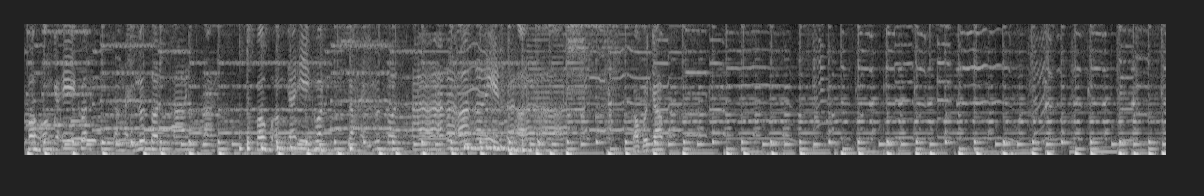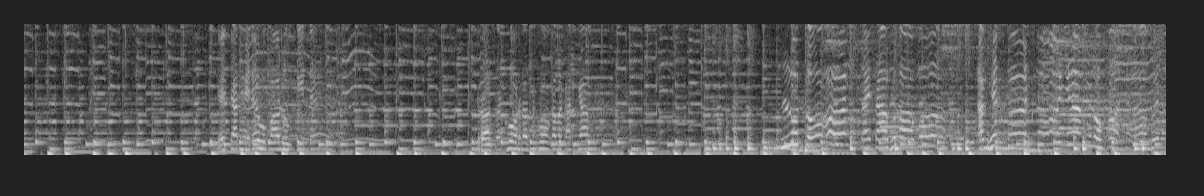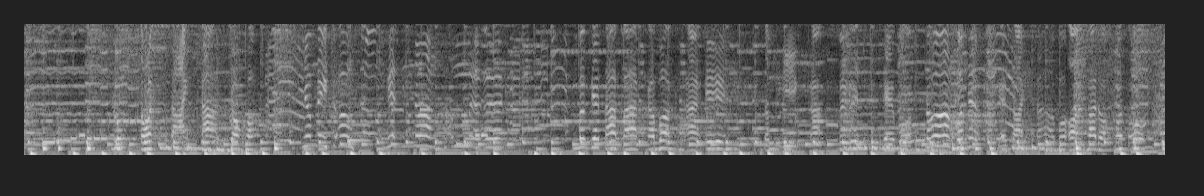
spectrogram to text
บ่ห่วงใยคนจะให้รู้ต้นสายตาบ่ห่วงใยคนจะให้รู้ต้นสายตาขอบคุณครับเดี๋ยวจัดให้ได้ผู้เบาลูกติดนะ รอสักครู่รอสักครู่กันละกันครับลูกตนสายตาพ่อโมนำเห็นมือซอยยามนอนหาเพื่อนลูกตนสายตาเจ้าของยามในเจ้าซึ่งเห็นน้องทำเมินบักเดียวตาปากกะบอกหาเองสำอีกกะปืนแค่บอกน้องคนนึงแค่สายตาบ่อ่อนผ้าดองบ่โต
